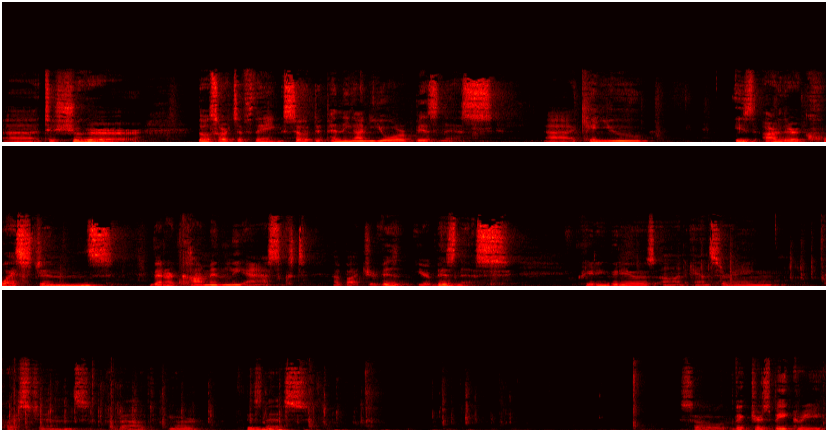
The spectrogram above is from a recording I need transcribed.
uh, to sugar, those sorts of things. So depending on your business, uh, can you is are there questions that are commonly asked about your your business? Creating videos on answering questions about your business. So Victor's Bakery.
